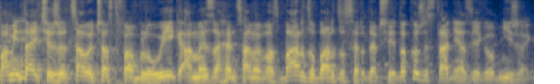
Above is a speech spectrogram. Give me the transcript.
Pamiętajcie, że cały czas trwa Blue Week, a my zachęcamy Was bardzo, bardzo serdecznie do korzystania z jego obniżek.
